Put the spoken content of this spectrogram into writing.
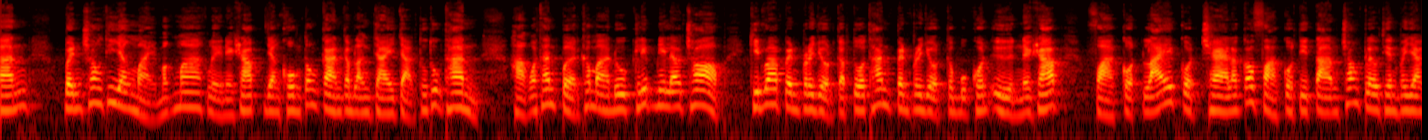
นั้น เป็นช่องที่ยังใหม่มาก ๆ เลยนะครับ ยังคงต้องการกำลังใจจากทุกๆ ท่าน หากว่าท่านเปิดเข้ามาดูคลิปนี้แล้วชอบ คิดว่าเป็นประโยชน์กับตัวท่านเป็นประโยชน์กับบุคคลอื่นนะครับ ฝากกดไลค์กดแชร์ แล้วก็ฝากกดติดตามช่องเปลวเทียนพยา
